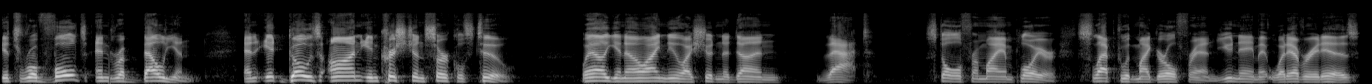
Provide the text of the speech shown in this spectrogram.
it's revolt and rebellion. And it goes on in Christian circles too. Well, you know, I knew I shouldn't have done that stole from my employer, slept with my girlfriend, you name it, whatever it is.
